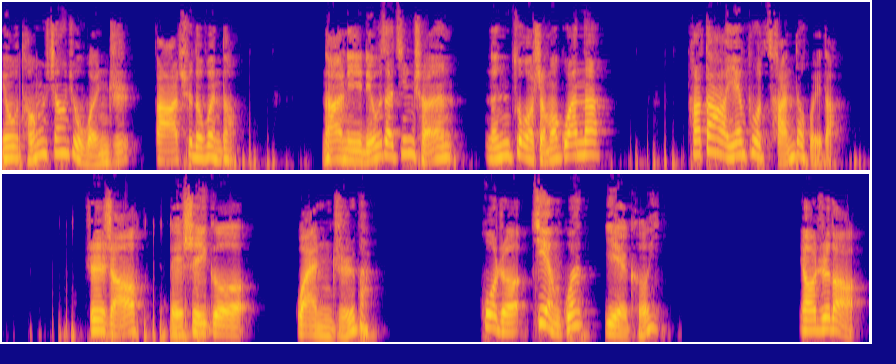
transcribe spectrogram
有同乡就闻之，打趣的问道：“那你留在京城能做什么官呢？”他大言不惭的回答：“至少得是一个官职吧。”或者谏官也可以。要知道，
